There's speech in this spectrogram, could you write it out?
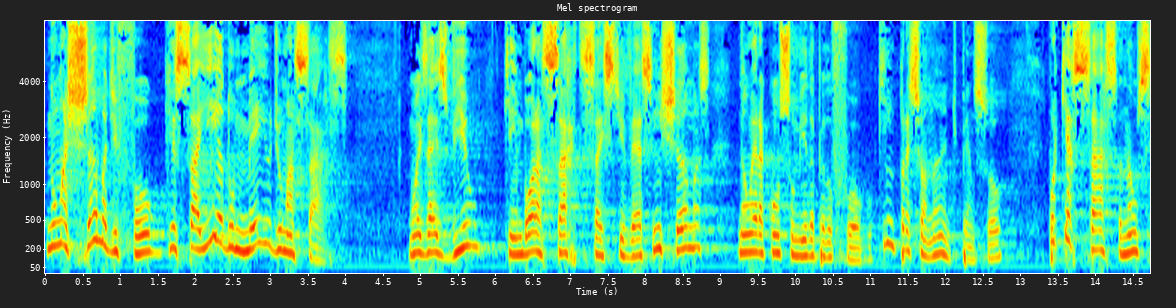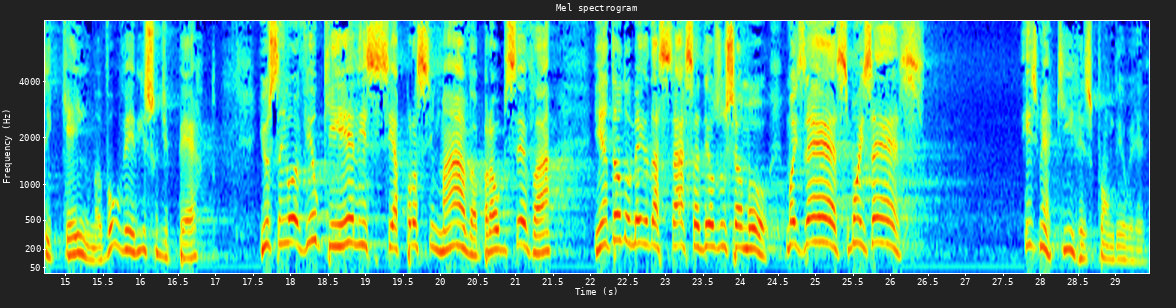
numa chama de fogo que saía do meio de uma sarça. Moisés viu que, embora a sarça estivesse em chamas, não era consumida pelo fogo. Que impressionante, pensou. Por que a sarça não se queima? Vou ver isso de perto. E o Senhor viu que ele se aproximava para observar. E então, no meio da sarça, Deus o chamou: Moisés, Moisés. Eis-me aqui, respondeu ele.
